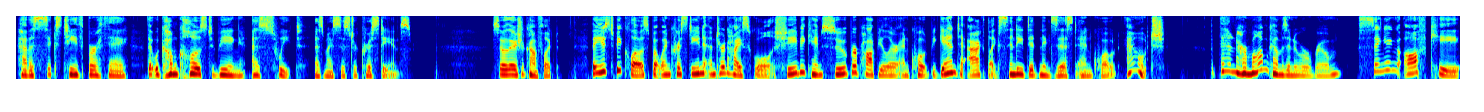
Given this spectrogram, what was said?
have a 16th birthday that would come close to being as sweet as my sister Christine's. So there's your conflict. They used to be close, but when Christine entered high school, she became super popular and, quote, began to act like Cindy didn't exist, end quote. Ouch. But then her mom comes into her room singing off key,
